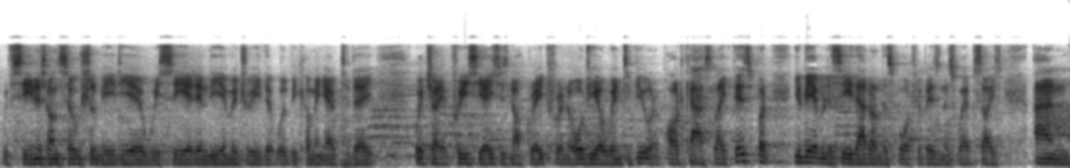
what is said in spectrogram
we've seen it on social media, we see it in the imagery that will be coming out today, which I appreciate is not great for an audio interview on a podcast like this, but you'll be able to see that on the Sport for Business website and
